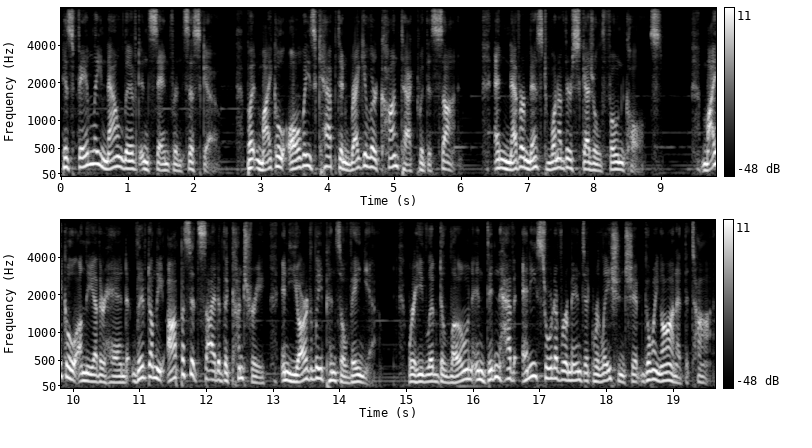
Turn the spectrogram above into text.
his family now lived in San Francisco, but Michael always kept in regular contact with his son and never missed one of their scheduled phone calls. Michael, on the other hand, lived on the opposite side of the country in Yardley, Pennsylvania, where he lived alone and didn't have any sort of romantic relationship going on at the time.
